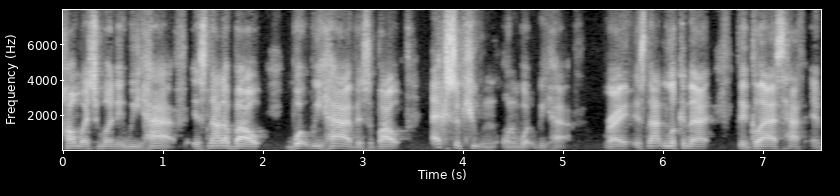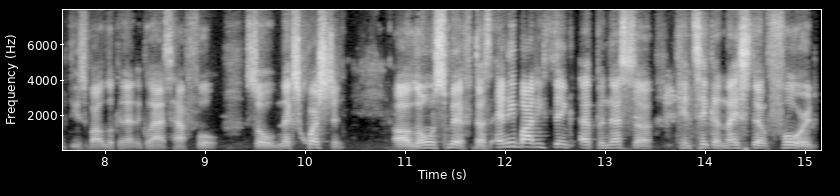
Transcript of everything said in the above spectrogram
how much money we have. It's not about what we have, it's about executing on what we have. Right? It's not looking at the glass half empty, it's about looking at the glass half full. So next question. Uh, Lone Smith, does anybody think Epenesa can take a nice step forward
